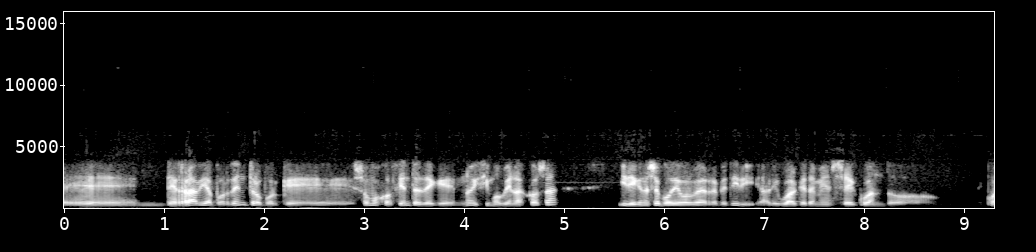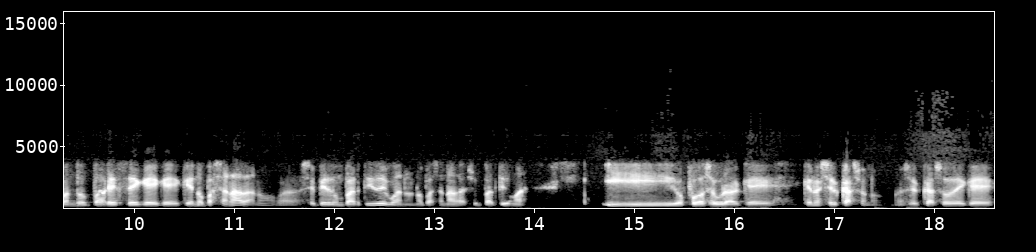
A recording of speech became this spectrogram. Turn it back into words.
eh, de rabia por dentro porque somos conscientes de que no hicimos bien las cosas y de que no se podía volver a repetir, y al igual que también sé cuando cuando parece que, que, que no pasa nada, ¿no? Se pierde un partido y bueno, no pasa nada, es un partido más. Y os puedo asegurar que, que no es el caso, ¿no? No es el caso de que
